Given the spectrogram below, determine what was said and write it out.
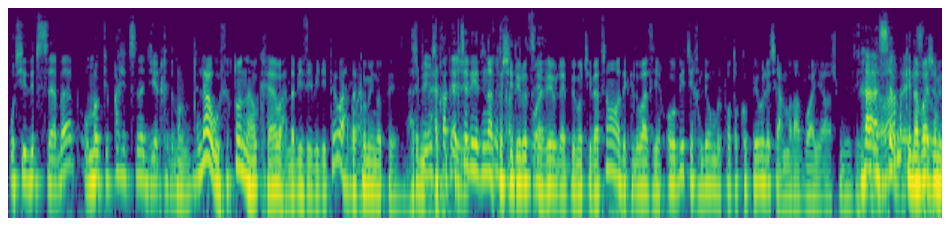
وتيدير السبب وما كيبقاش يتسنى تجي الخدمة. لا و surtout انه كريا واحد la visibilité واحد la. community. حتى اللي الناس فاش يديروا. ال CV ولا de motivation هذاك الوزير اوبي تيخليهم بالفوتوكوبي ولا تعمرها voyage musique Ah, c'est vrai, que la passion.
